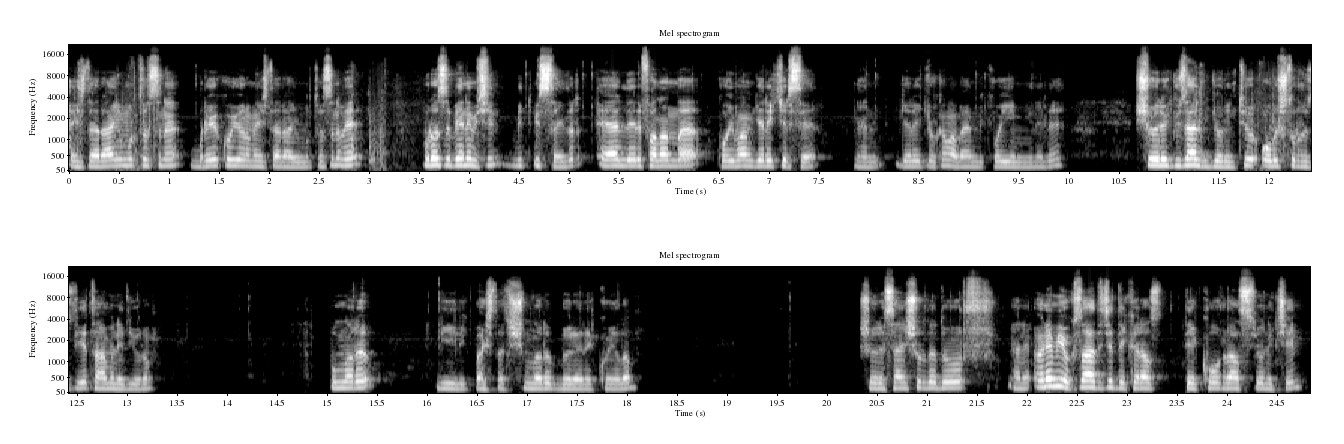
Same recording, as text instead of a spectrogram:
Ejderha yumurtasını buraya koyuyorum ejderha yumurtasını ve burası benim için bitmiş sayılır. Eğerleri falan da koymam gerekirse yani gerek yok ama ben bir koyayım yine de. Şöyle güzel bir görüntü oluştururuz diye tahmin ediyorum. Bunları değil ilk başta şunları bölerek koyalım. Şöyle sen şurada dur. Yani önemi yok sadece dekoras- dekorasyon için.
